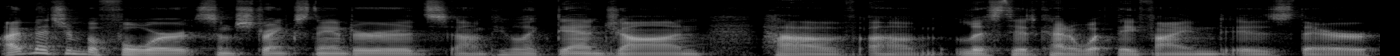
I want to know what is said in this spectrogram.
I've mentioned before some strength standards. Um, people like Dan John have um, listed kind of what they find is their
